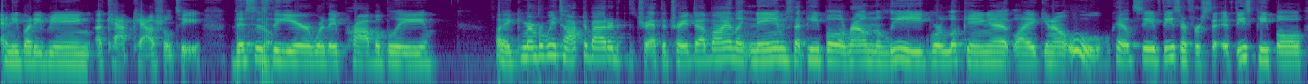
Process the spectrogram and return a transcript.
anybody being a cap casualty. This is the year where they probably like remember we talked about it at the, tra- at the, trade deadline like names that people around the league were looking at like you know ooh okay let's see if these are for if these people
